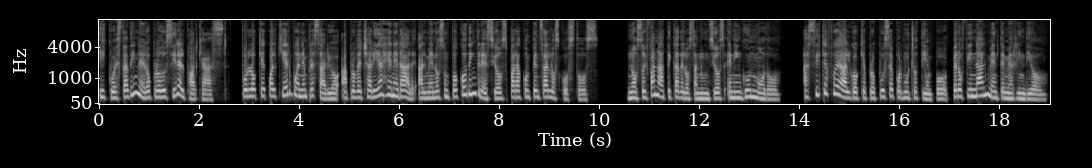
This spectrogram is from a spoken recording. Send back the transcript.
y cuesta dinero producir el podcast, por lo que cualquier buen empresario aprovecharía generar al menos un poco de ingresos para compensar los costos. No soy fanática de los anuncios en ningún modo, Así que fue algo que propuse por mucho tiempo, pero finalmente me rindió.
